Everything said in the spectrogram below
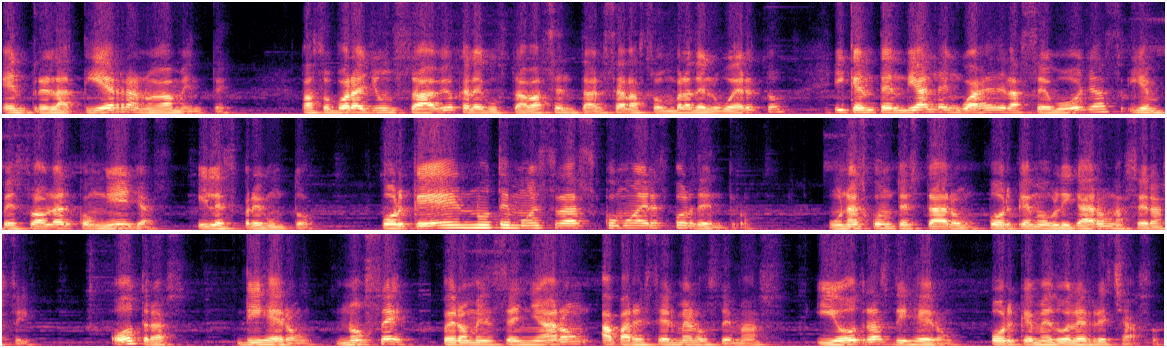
entre la tierra nuevamente. Pasó por allí un sabio que le gustaba sentarse a la sombra del huerto y que entendía el lenguaje de las cebollas y empezó a hablar con ellas y les preguntó, ¿por qué no te muestras cómo eres por dentro? Unas contestaron, porque me obligaron a ser así. Otras dijeron, no sé, pero me enseñaron a parecerme a los demás. Y otras dijeron, porque me duele el rechazo.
